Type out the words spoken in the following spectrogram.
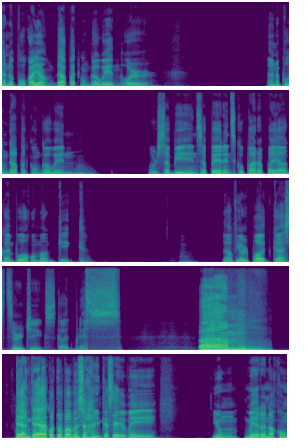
ano po kayang dapat kong gawin or ano pong dapat kong gawin or sabihin sa parents ko para payagan po ako mag-gig? Love your podcast, Sir Jigs. God bless. Um, ayan, kaya ako to babasahin kasi may yung meron akong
